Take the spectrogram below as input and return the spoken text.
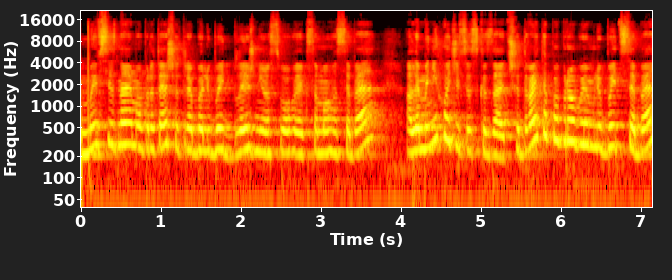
Ми всі знаємо про те, що треба любити ближнього свого як самого себе. Але мені хочеться сказати, що давайте попробуємо любити себе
